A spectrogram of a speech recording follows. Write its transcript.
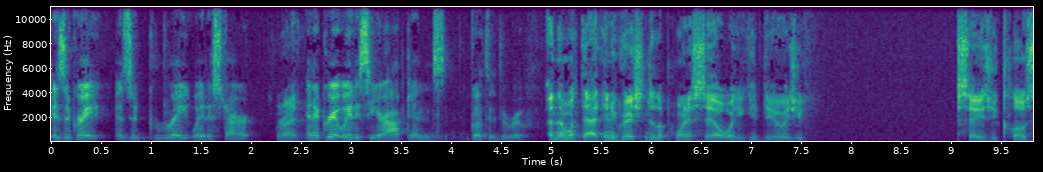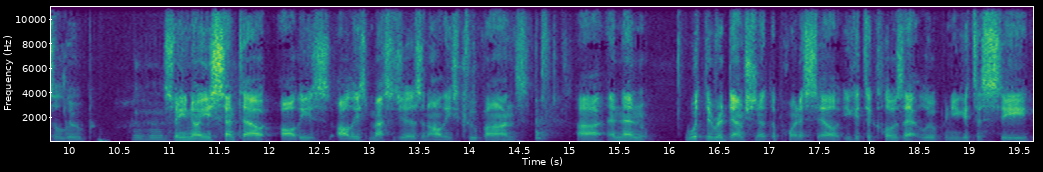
is a great is a great way to start Right. and a great way to see your opt-ins go through the roof. And then with that integration to the point of sale, what you could do is you say is you close the loop. Mhm. So you know you sent out all these all these messages and all these coupons, uh, and then with the redemption at the point of sale, you get to close that loop and you get to see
